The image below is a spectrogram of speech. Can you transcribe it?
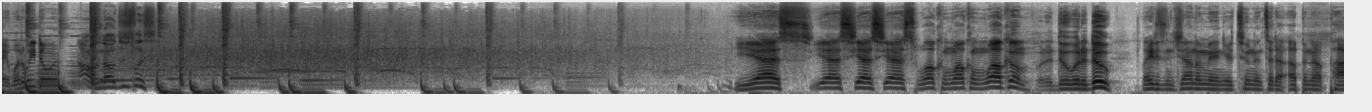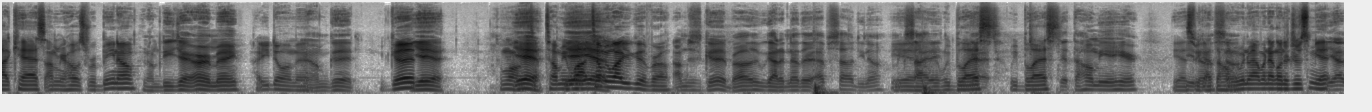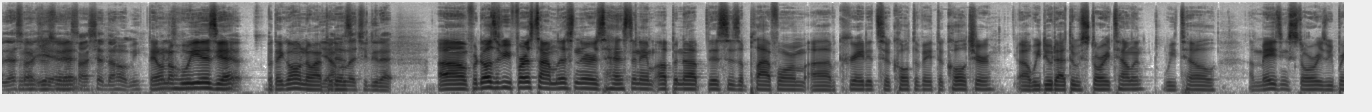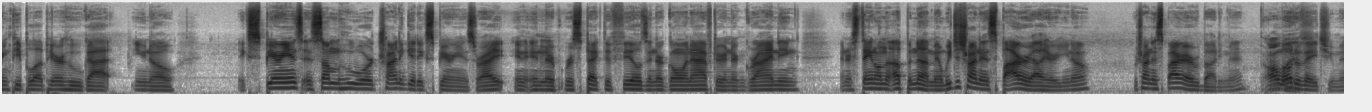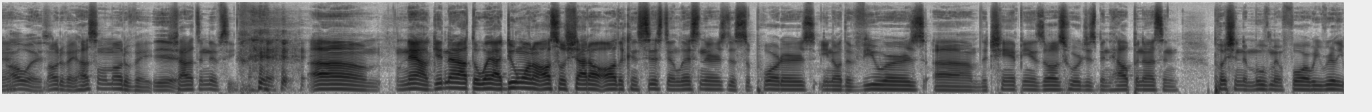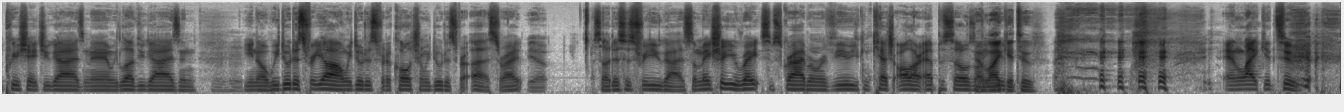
Wait, what are we doing? I don't know, just listen. Yes, yes, yes, yes. Welcome, welcome, welcome. What it do, what it do. Ladies and gentlemen, you're tuned into the Up and Up podcast. I'm your host, Rabino. And I'm DJ Erm, man. How you doing, man? Yeah, I'm good. You good? Yeah. Come on. Yeah. t- tell me Yeah, why. yeah. Tell me why you're good, bro. I'm just good, bro. We got another episode, you know. I'm yeah, excited. man, we blessed. We blessed. Got the homie in here. Yes, you we know, got the so- homie. We're not, we're not going to introduce him yet. Yeah, that's why, yeah, that's why I said the homie. They don't know who he is yet. But they gonna know Yeah, after I'm gonna let you do that. Um, for those of you first time listeners, hence the name Up and Up, this is a platform uh, created to cultivate the culture. Uh, we do that through storytelling. We tell amazing stories. We bring people up here who got, you know, experience and some who are trying to get experience, right? In, in their respective fields and they're going after and they're grinding and they're staying on the up and up, man. We just trying to inspire out here, you know? We're trying to inspire everybody, man. Always. Motivate you, man. Always. Motivate. Hustle and motivate. Yeah. Shout out to Nipsey. Um, now getting that out the way, I do want to also shout out all the consistent listeners, the supporters, you know, the viewers, um, the champions, those who have just been helping us and pushing the movement forward. We really appreciate you guys, man. We love you guys, and you know, we do this for y'all, and we do this for the culture, and we do this for us, right? Yep. So this is for you guys. So make sure you rate, subscribe, and review. You can catch all our episodes And on like YouTube- it too. and like it too.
